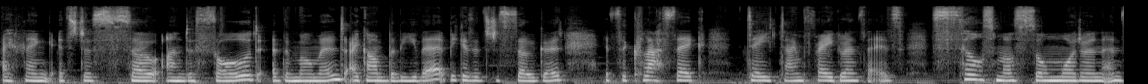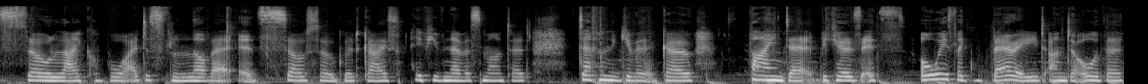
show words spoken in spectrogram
I think it's just so undersold at the moment. I can't believe it because it's just so good. It's a classic daytime fragrance that is still smells so modern and so likable. I just love it. It's so so good, guys. If you've never smelled it, definitely give it a go. Find it because it's always like buried under all the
